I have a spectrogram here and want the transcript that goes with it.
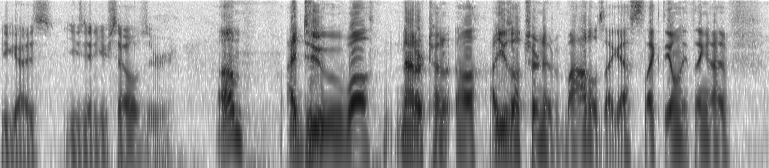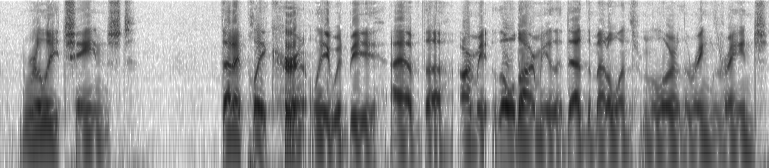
you guys use any yourselves or? Um, I do. Well, not altern- uh, I use alternative models. I guess like the only thing I've really changed that I play currently would be I have the army, the old Army of the Dead, the metal ones from the Lord of the Rings range.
